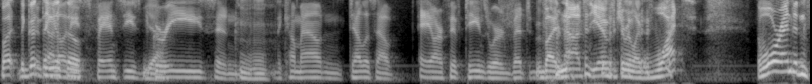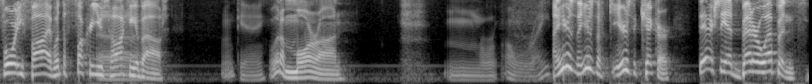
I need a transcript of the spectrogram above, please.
But the good They've thing is, all though, these fancy degrees, and Mm-hmm. they come out and tell us how AR-15s were invented by Nazi infantrymen, like, what? The war ended in 45. What the fuck are you talking about? Okay, What a moron. Mm, all right. And here's the here's the here's the kicker. They actually had better weapons.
